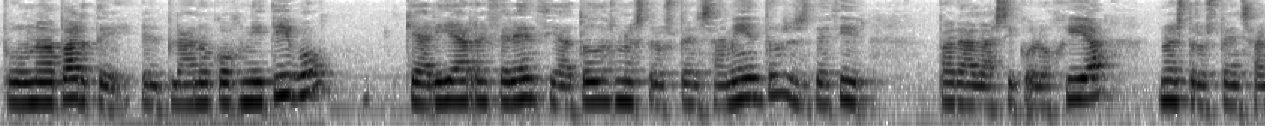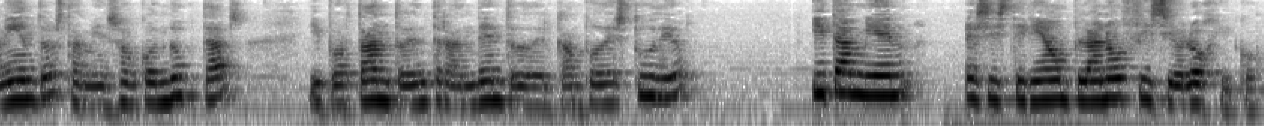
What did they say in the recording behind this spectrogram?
Por una parte, el plano cognitivo, que haría referencia a todos nuestros pensamientos, es decir, para la psicología, nuestros pensamientos también son conductas y por tanto entran dentro del campo de estudio. Y también existiría un plano fisiológico.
